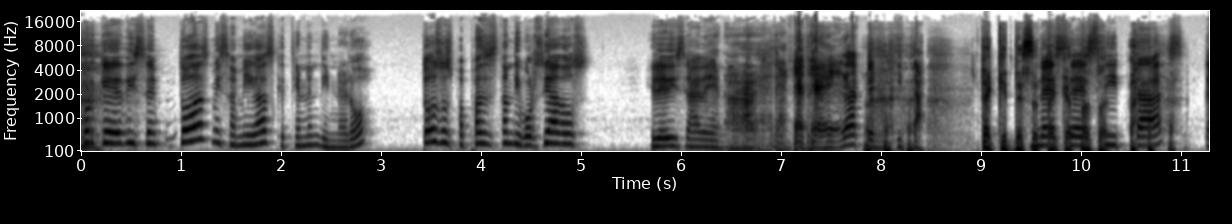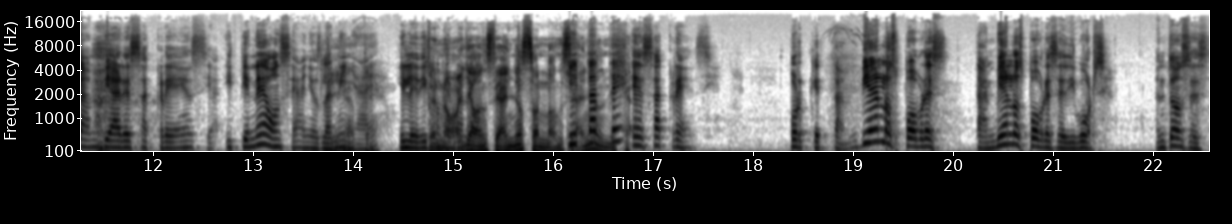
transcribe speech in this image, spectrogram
porque dice, todas mis amigas que tienen dinero, todos sus papás están divorciados. Y le dice, a ver, espérate, mijita. Te quites, Necesitas cambiar esa creencia. Y tiene 11 años la niña, ¿eh? Y le dijo... no, ya 11 años son 11 años. Quítate esa creencia. Porque también los pobres, también los pobres se divorcian. Entonces,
